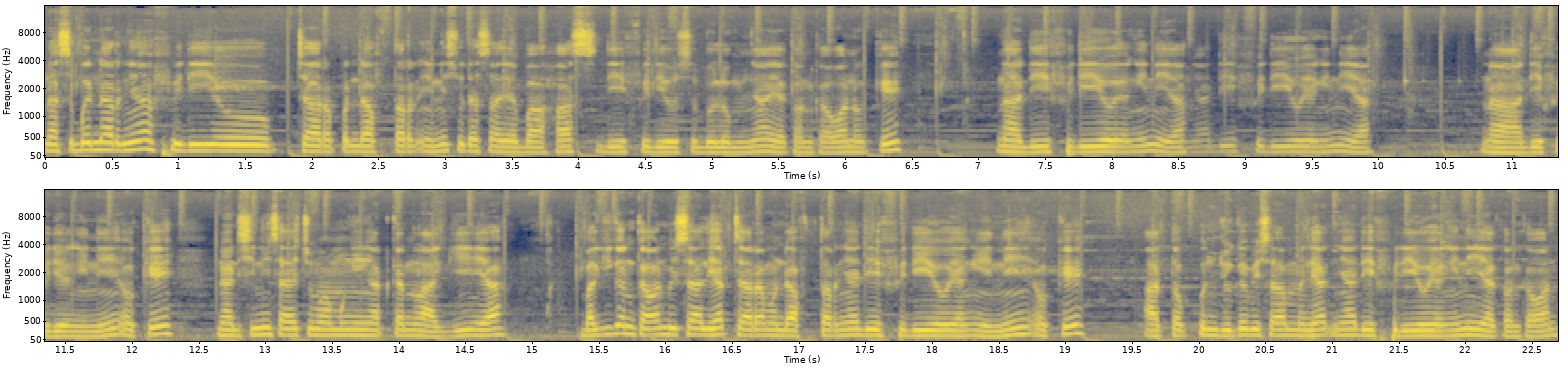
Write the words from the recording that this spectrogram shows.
Nah, sebenarnya video cara pendaftaran ini sudah saya bahas di video sebelumnya ya kawan-kawan. Oke. Okay? Nah, di video yang ini ya, di video yang ini ya. Nah, di video yang ini, oke. Okay? Nah, di sini saya cuma mengingatkan lagi ya Bagikan kawan bisa lihat cara mendaftarnya di video yang ini, oke? Okay? Ataupun juga bisa melihatnya di video yang ini ya kawan-kawan.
